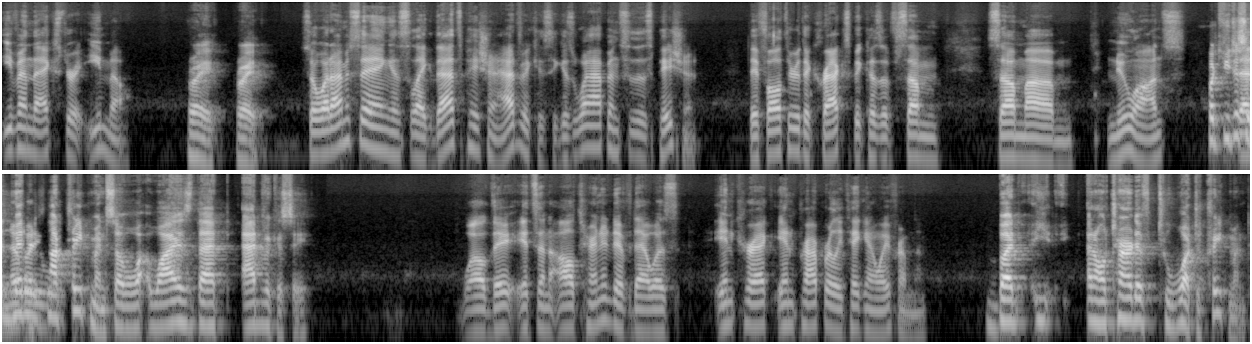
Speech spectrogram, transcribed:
even the extra email. right. Right. So what I'm saying is like that's patient advocacy because what happens to this patient? They fall through the cracks because of some some um, nuance. But you just admitted it's not treatment. So wh- why is that advocacy? Well, they it's an alternative that was incorrect, improperly taken away from them. But you, an alternative to what? To treatment.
